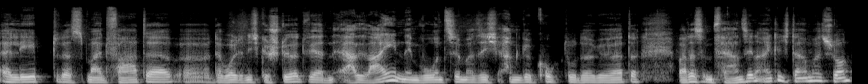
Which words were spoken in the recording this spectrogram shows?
erlebt, dass mein Vater, äh, der wollte nicht gestört werden, allein im Wohnzimmer sich angeguckt oder gehörte. War das im Fernsehen eigentlich damals schon?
